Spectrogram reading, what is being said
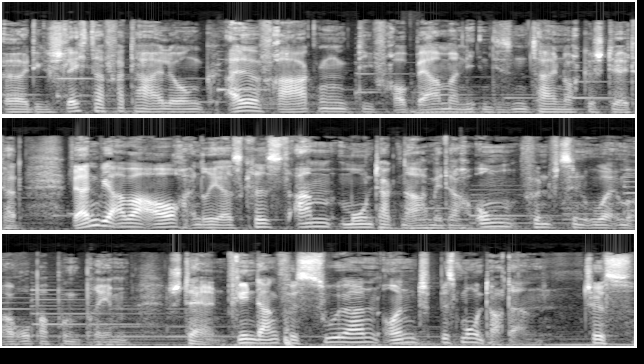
äh, die Geschlechterverteilung, alle Fragen, die Frau Bermann in diesem Teil noch gestellt hat, werden wir aber auch Andreas Christ am Montagnachmittag um 15 Uhr im Europapunkt Bremen stellen. Vielen Dank fürs Zuhören und bis Montag dann. Tschüss.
